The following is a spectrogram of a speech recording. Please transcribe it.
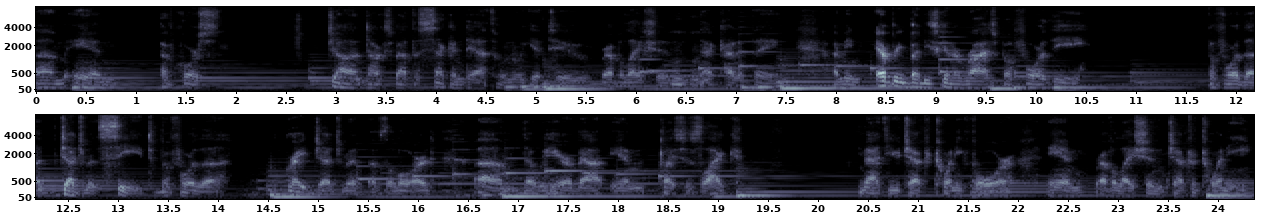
Um, and of course, John talks about the second death when we get to Revelation, Mhm. that kind of thing. I mean, everybody's going to rise before the before the judgment seat, before the great judgment of the Lord um, that we hear about in places like Matthew chapter 24 and Revelation chapter 20,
